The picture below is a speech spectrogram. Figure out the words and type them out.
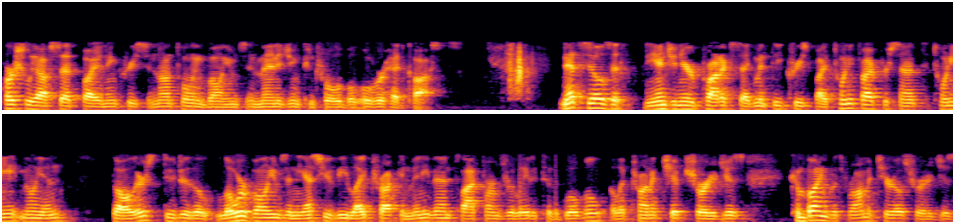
partially offset by an increase in non-tolling volumes and managing controllable overhead costs. Net sales at the engineered products segment decreased by 25% to $28 million due to the lower volumes in the SUV light truck and minivan platforms related to the global electronic chip shortages, combined with raw material shortages,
